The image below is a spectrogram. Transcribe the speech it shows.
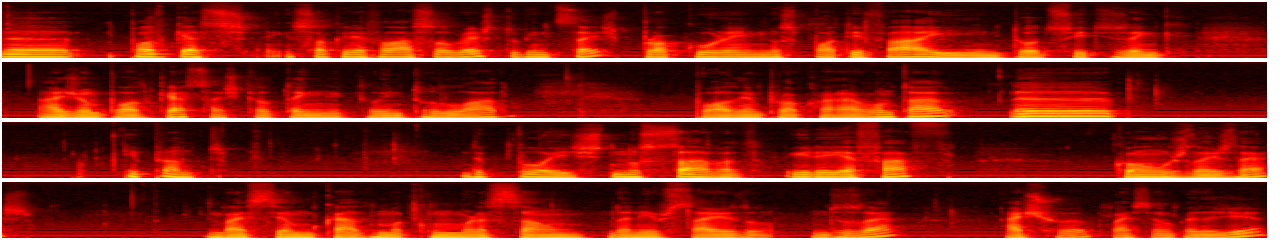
Uh, podcasts, só queria falar sobre este, do 26. Procurem no Spotify e em todos os sítios em que haja um podcast, acho que ele tem aquilo em todo lado. Podem procurar à vontade. Uh, e pronto. Depois, no sábado, irei a FAF com os 210. Vai ser um bocado uma comemoração de aniversário do, do Zé. Acho eu, vai ser uma coisa gira.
